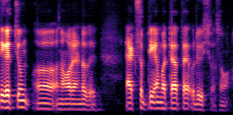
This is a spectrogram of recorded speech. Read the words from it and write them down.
തികച്ചും എന്താ പറയേണ്ടത് ആക്സെപ്റ്റ് ചെയ്യാൻ പറ്റാത്ത ഒരു വിശ്വാസമാണ്.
